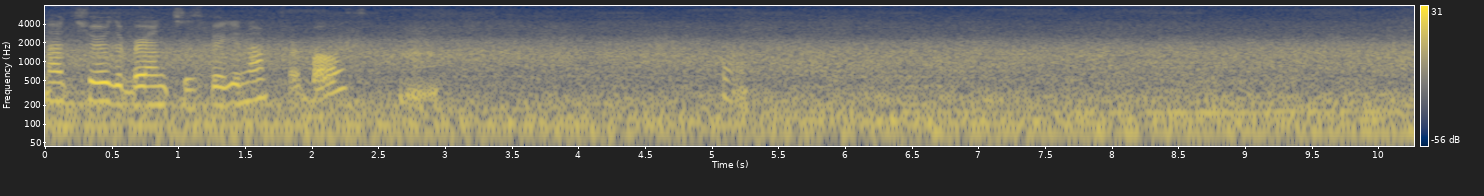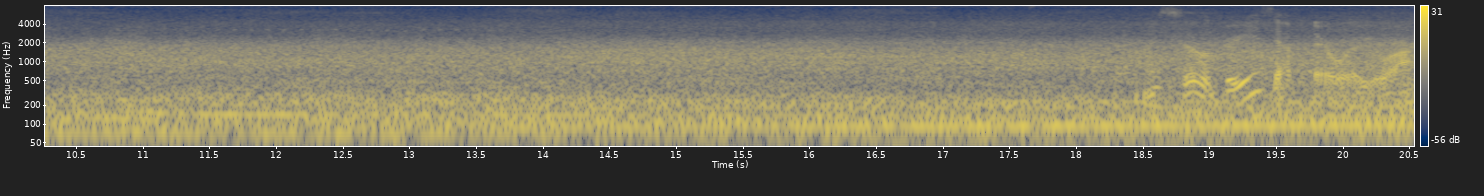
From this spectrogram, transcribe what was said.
Not sure the branch is big enough for both. Hmm. Still a breeze up there where you are.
